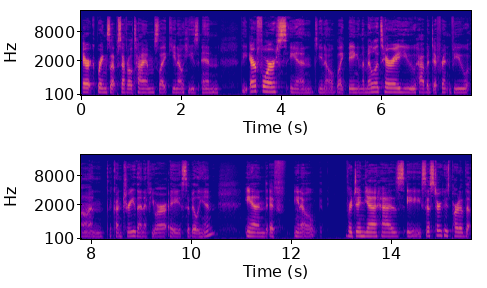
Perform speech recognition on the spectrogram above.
Eric brings up several times like you know he's in the Air Force and you know like being in the military you have a different view on the country than if you are a civilian. And if you know Virginia has a sister who's part of the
